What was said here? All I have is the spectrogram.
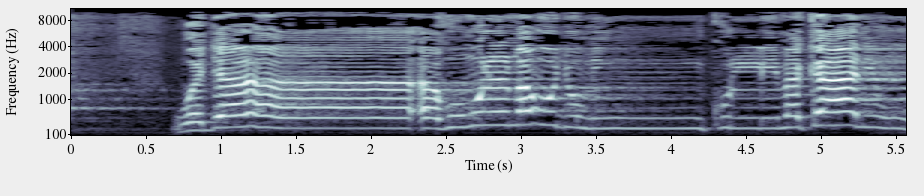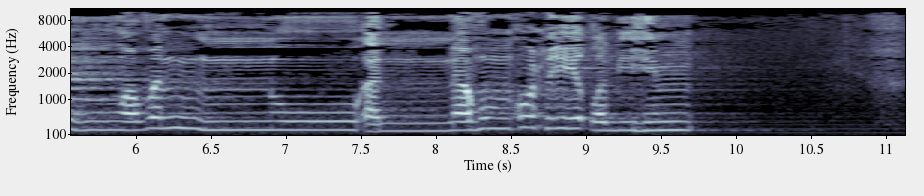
وجاءهم الموج من كل مكان وظنوا أنهم أحيط بهم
